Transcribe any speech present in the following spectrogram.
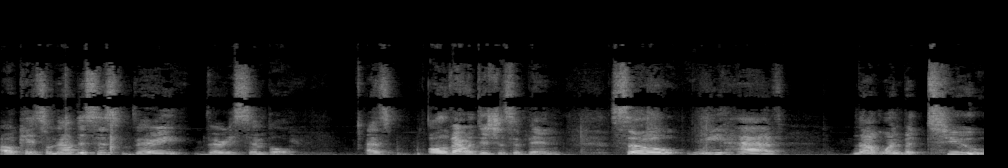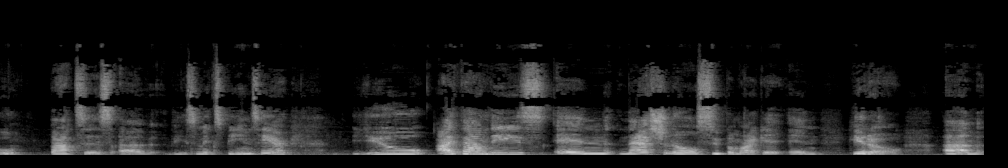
Okay, so now this is very, very simple, as all of our dishes have been. So we have not one, but two boxes of these mixed beans here. You, I found these in National Supermarket in Hiroo. Um,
